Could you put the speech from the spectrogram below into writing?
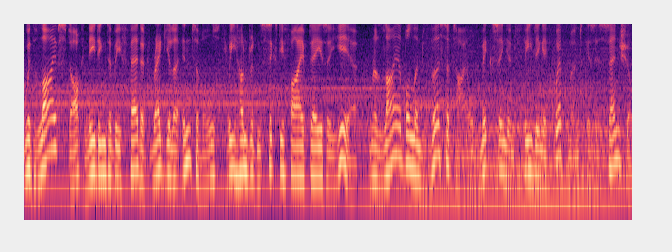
With livestock needing to be fed at regular intervals 365 days a year, reliable and versatile mixing and feeding equipment is essential.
